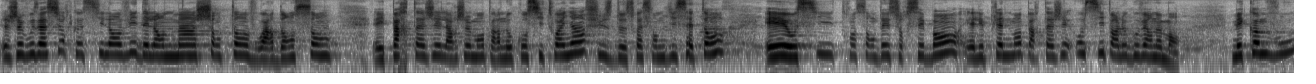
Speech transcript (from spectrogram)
Je vous assure que si l'envie des lendemains chantants, voire dansants, est partagée largement par nos concitoyens, fût de 77 ans, et aussi transcendée sur ces bancs, elle est pleinement partagée aussi par le gouvernement. Mais comme vous,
